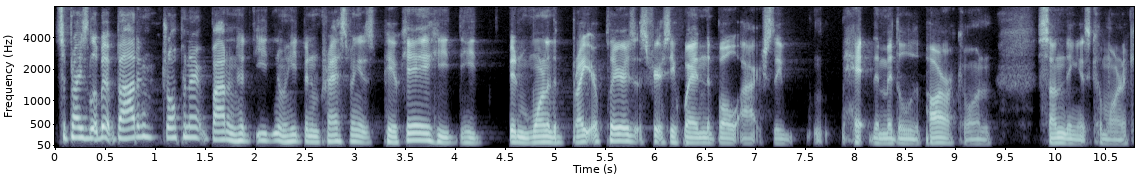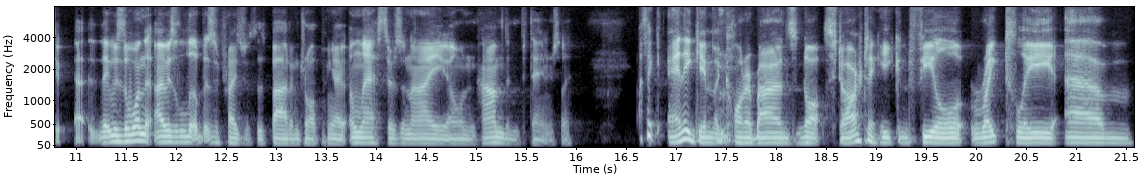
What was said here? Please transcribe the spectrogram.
surprised a little bit. Barron dropping out. Barron had you know he'd been impressive against PAOK. He he'd been one of the brighter players. It's fair to say when the ball actually hit the middle of the park on Sunday against Kilmarnock. Uh, it was the one that I was a little bit surprised with was Barron dropping out, unless there's an eye on Hampden potentially. I think any game that Connor Barron's not starting, he can feel rightly um,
